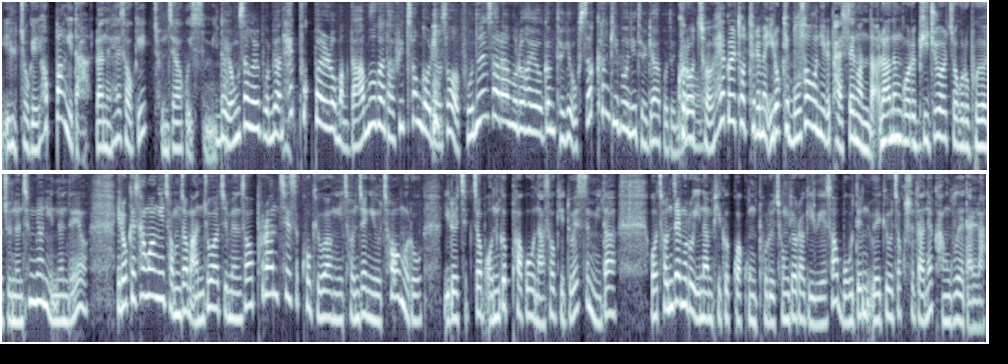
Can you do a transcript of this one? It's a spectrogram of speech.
일종의 협박이다라는 해석이 존재하고 있습니다. 영상을 보면 핵 폭발로 막 나무가 다 휘청거려서 보는 사람으로 하여금 되게 옥삭한 기분이 들게 하거든요. 그렇죠. 핵을 터트리면 이렇게 무서운 일이 발생한다라는 음. 거를 비주얼적으로 보여주는 측면이 있는데요. 이렇게 상황이 점점 안 좋아지면서 프란치스코 교황이 전쟁 이후 처음으로 이를 직접 언급하고 나서기도 했습니다. 어, 전쟁으로 인한 비극과 공포를 종결하기 위해서 모든 외교적 수단을 강구해 달라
